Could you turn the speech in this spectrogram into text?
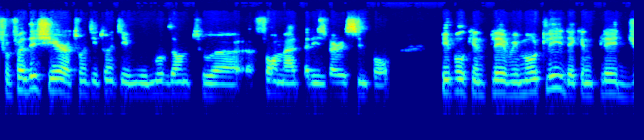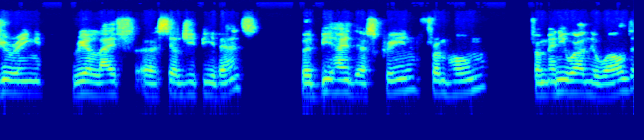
for, for this year, 2020, we moved on to a, format that is very simple. People can play remotely. They can play during real life uh, SailGP events, but behind their screen from home, from anywhere in the world,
